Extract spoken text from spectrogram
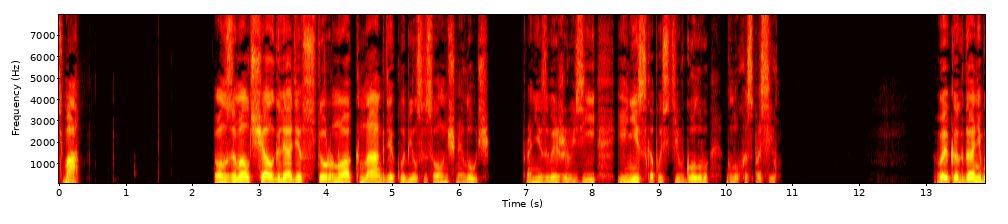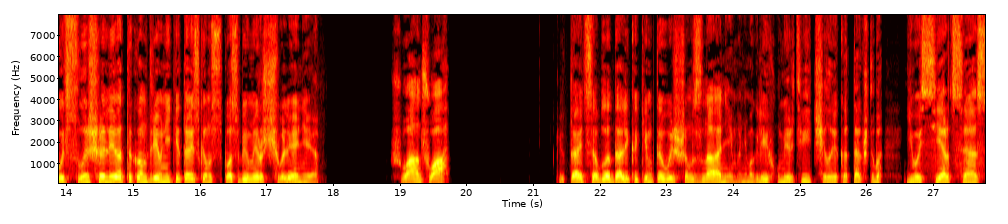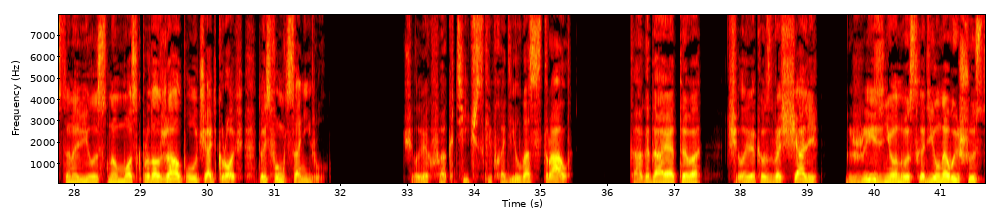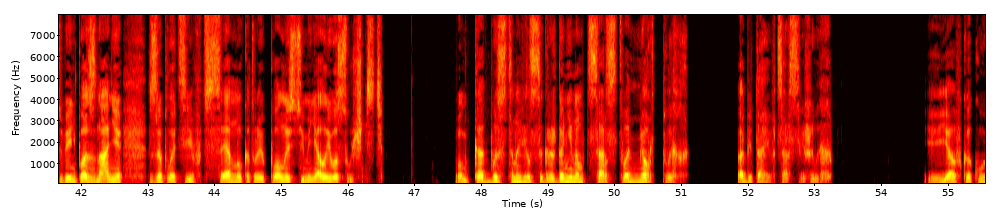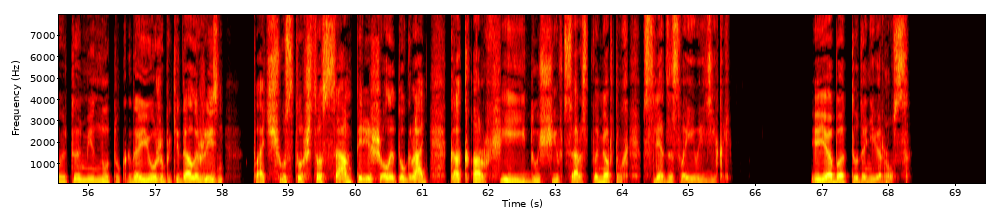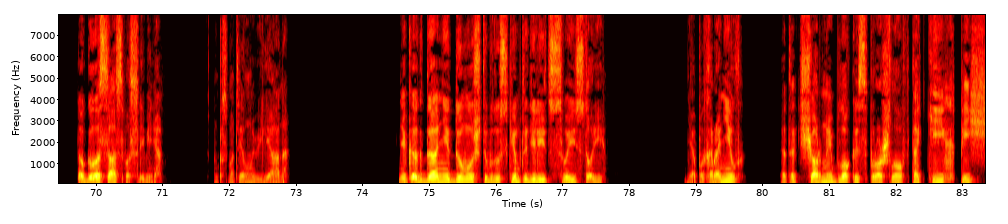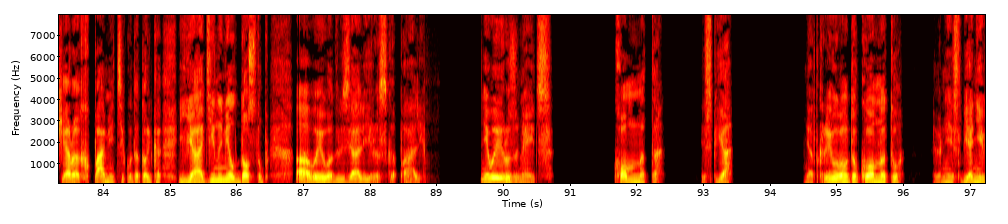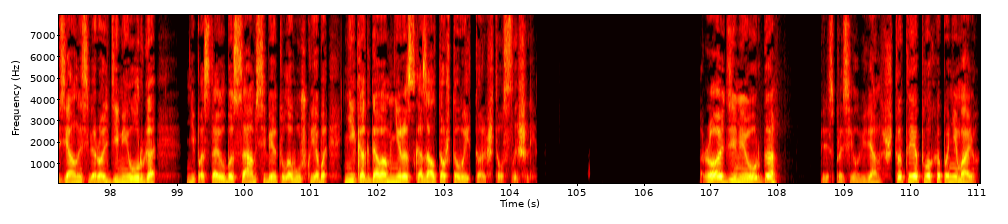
тьма. Он замолчал, глядя в сторону окна, где клубился солнечный луч, пронизывая жалюзи, и, низко опустив голову, глухо спросил. — Вы когда-нибудь слышали о таком древнекитайском способе умерщвления? Шуан-шуа. Китайцы обладали каким-то высшим знанием, они могли умертвить человека так, чтобы его сердце остановилось, но мозг продолжал получать кровь, то есть функционировал. Человек фактически входил в астрал. Когда этого человека возвращали к жизни, он восходил на высшую ступень познания, заплатив цену, которая полностью меняла его сущность. Он как бы становился гражданином царства мертвых, обитая в царстве живых. И я в какую-то минуту, когда ее уже покидала жизнь, почувствовал, что сам перешел эту грань, как Орфей, идущий в царство мертвых вслед за своей Визикой. И я бы оттуда не вернулся. Но голоса спасли меня. Он посмотрел на Виллиана. Никогда не думал, что буду с кем-то делиться своей историей. Я похоронил этот черный блок из прошлого в таких пещерах памяти, куда только я один имел доступ, а вы вот взяли и раскопали. Не вы, разумеется. Комната, если б я не открыл вам эту комнату, вернее, если б я не взял на себя роль демиурга, не поставил бы сам себе эту ловушку, я бы никогда вам не рассказал то, что вы только что услышали. — Роль демиурга? — переспросил Вильян. — Что-то я плохо понимаю.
